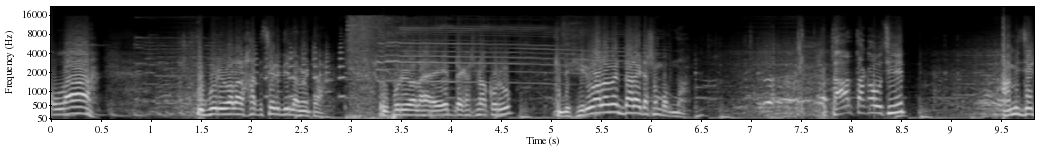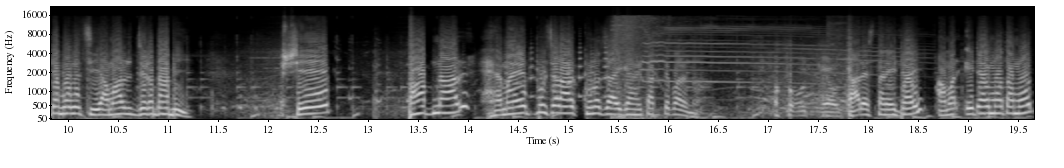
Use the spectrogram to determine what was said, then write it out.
আল্লাহ উপরিওয়ালার হাতে ছেড়ে দিলাম এটা। উপরিওয়ালা এর দেখাশোনা করুক কিন্তু হিরো আলমের দ্বারা এটা সম্ভব না। তার থাকা উচিত। আমি যেটা বলেছি আমার যেটা দাবি সে পাবনার হেমায়তপুর ছাড়া আর কোনো জায়গায় থাকতে পারে না। তার স্থান এটাই। আমার এটাই মতামত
